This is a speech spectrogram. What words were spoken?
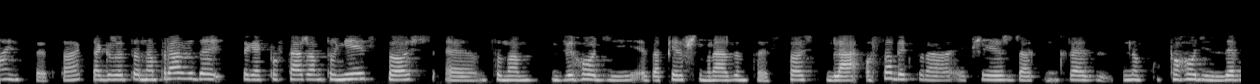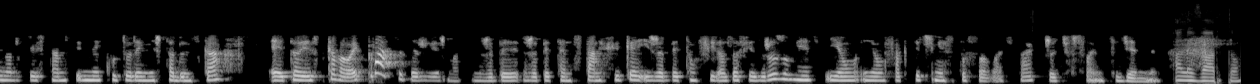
mindset, tak? Także to naprawdę, tak jak powtarzam, to nie jest coś, e, co nam wychodzi za pierwszym razem, to jest coś dla osoby, która przyjeżdża, która no, pochodzi z zewnątrz gdzieś tam z innej kultury niż ta duńska, e, to jest kawałek pracy też, wiesz, na tym, żeby, żeby ten stan hygge i żeby tą filozofię zrozumieć i ją, i ją faktycznie stosować, tak? Żyć w swoim codziennym. Ale warto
